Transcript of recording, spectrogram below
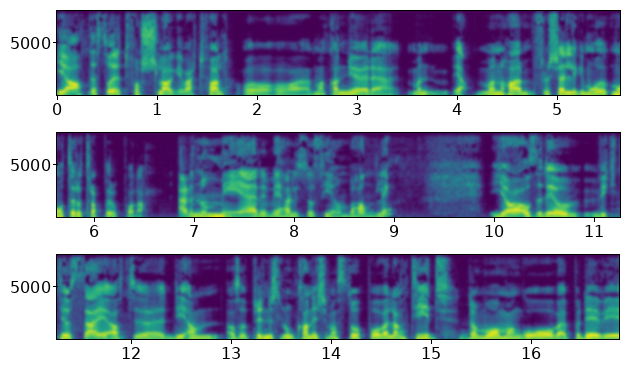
Ja, det står et forslag i hvert fall, og, og man kan gjøre man, Ja, man har forskjellige må måter å trappe opp på, da. Er det noe mer vi har lyst til å si om behandling? Ja, altså det er jo viktig å si at uh, de, altså prednisolon kan ikke man stå på over lang tid. Da må man gå over på det vi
